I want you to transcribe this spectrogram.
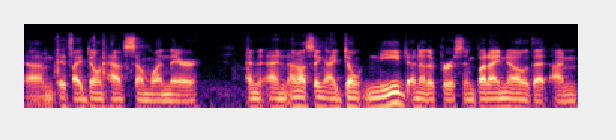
um, if i don't have someone there and and i'm not saying i don't need another person but i know that i'm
